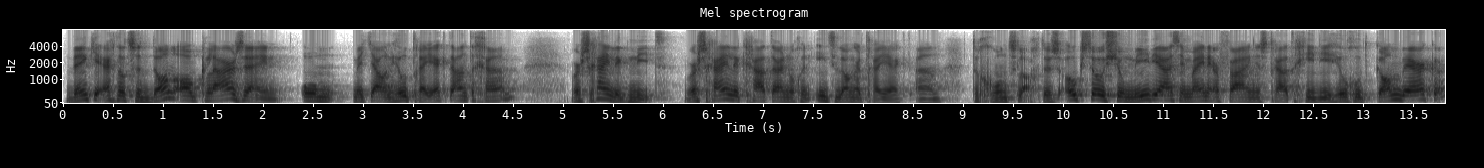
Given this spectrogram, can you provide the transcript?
denk je echt dat ze dan al klaar zijn om met jou een heel traject aan te gaan? Waarschijnlijk niet. Waarschijnlijk gaat daar nog een iets langer traject aan te grondslag. Dus ook social media is in mijn ervaring een strategie die heel goed kan werken.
